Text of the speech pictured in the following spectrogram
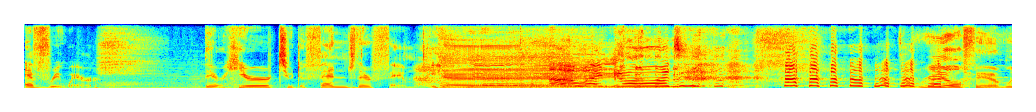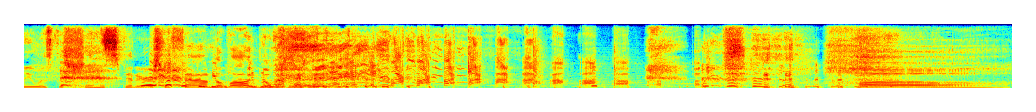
everywhere. They're here to defend their family. Yay! Oh my god! The real family was the shin spinners we found along the way. Oh.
